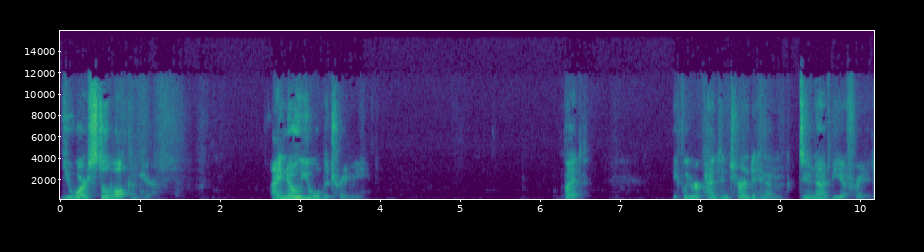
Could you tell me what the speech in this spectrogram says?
You are still welcome here. I know you will betray me. But if we repent and turn to him, do not be afraid.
